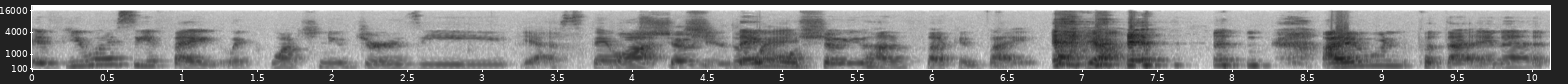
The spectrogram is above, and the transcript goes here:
If you want to see a fight, like watch New Jersey. Yes, they will Watch- show you the they way. will show you how to fucking fight. Yeah. I wouldn't put that in a.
